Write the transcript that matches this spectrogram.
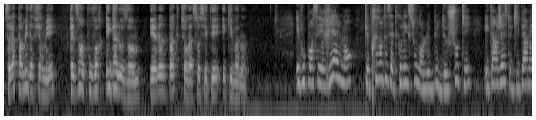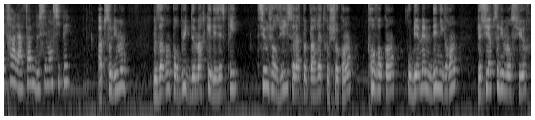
cela permet d'affirmer qu'elles ont un pouvoir égal aux hommes et un impact sur la société équivalent. Et vous pensez réellement que présenter cette collection dans le but de choquer est un geste qui permettra à la femme de s'émanciper? Absolument. Nous avons pour but de marquer des esprits. Si aujourd'hui cela peut paraître choquant, provoquant ou bien même dénigrant, je suis absolument sûr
